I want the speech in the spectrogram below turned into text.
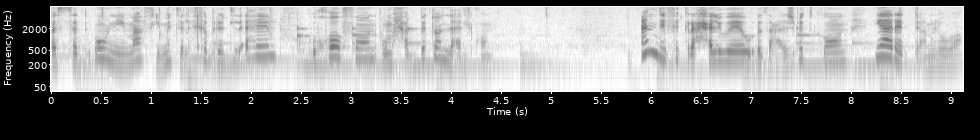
بس صدقوني ما في مثل خبرة الأهل وخوفهم ومحبتهم لإلكم. عندي فكرة حلوة وإذا عجبتكم يا ريت تعملوها.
